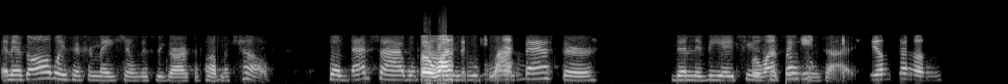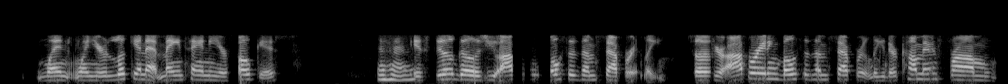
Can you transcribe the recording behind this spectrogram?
and there's always information with regard to public health. So that side will But probably move a lot faster than the VHU But once consulting again, side. it still goes when when you're looking at maintaining your focus, Mm-hmm. it still goes you operate both of them separately. So if you're operating both of them separately, they're coming from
